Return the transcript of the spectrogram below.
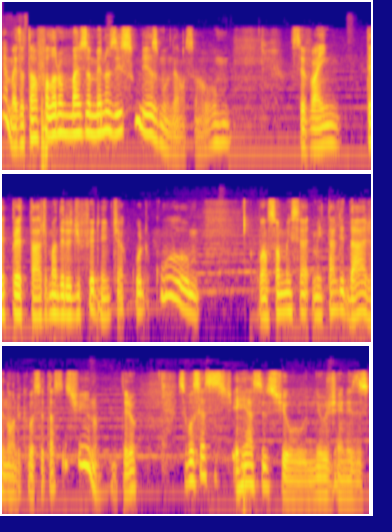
É, mas eu tava falando mais ou menos isso mesmo, Nelson. Você vai interpretar de maneira diferente de acordo com, o, com a sua mentalidade na hora que você está assistindo, entendeu? Se você assistir, reassistiu o New Genesis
